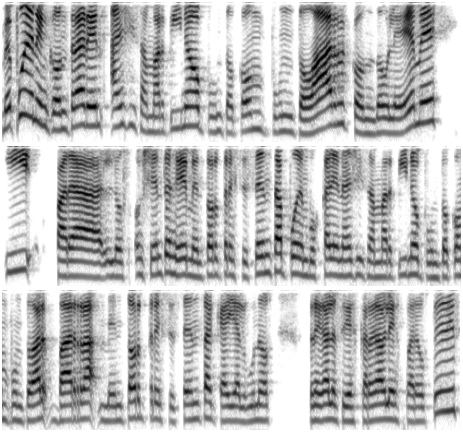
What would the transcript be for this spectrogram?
Me pueden encontrar en angiesanmartino.com.ar con doble M y para los oyentes de Mentor 360 pueden buscar en angiesanmartino.com.ar barra Mentor 360 que hay algunos regalos y descargables para ustedes.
